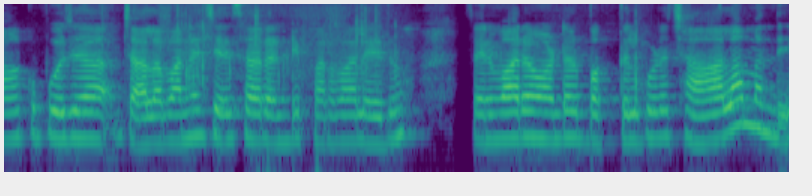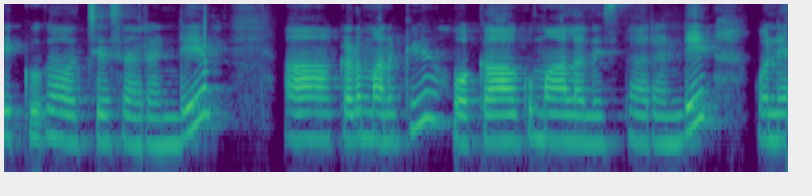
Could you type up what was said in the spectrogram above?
ఆకు పూజ చాలా బాగానే చేశారండి. పర్వాలేదు. శనివారం అంటే భక్తులు కూడా చాలామంది ఎక్కువగా వచ్చేసారండి. అక్కడ మనకి ఒక ఆకుమాలని ఇస్తారండి కొన్ని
